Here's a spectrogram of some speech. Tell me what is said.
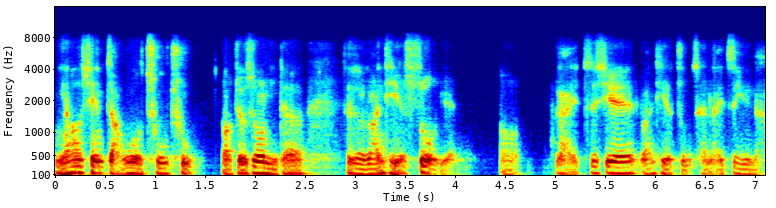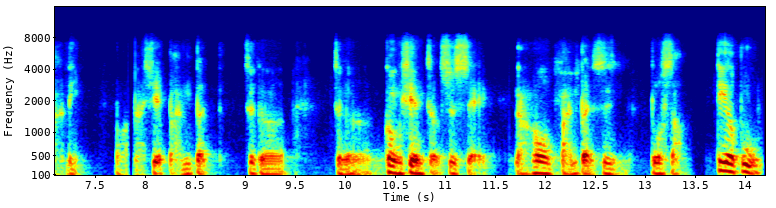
你要先掌握出处哦，就是说你的这个软体的溯源哦，来这些软体的组成来自于哪里哦，哪些版本，这个这个贡献者是谁，然后版本是多少。第二步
